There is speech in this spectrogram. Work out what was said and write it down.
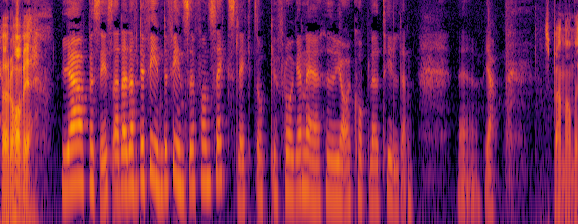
hör av er. Ja, precis. Det, det, fin, det finns en Fonsek-släkt och frågan är hur jag är kopplad till den. Uh, ja. Spännande.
